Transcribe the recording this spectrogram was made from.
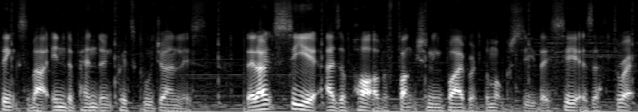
thinks about independent critical journalists. They don't see it as a part of a functioning, vibrant democracy, they see it as a threat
